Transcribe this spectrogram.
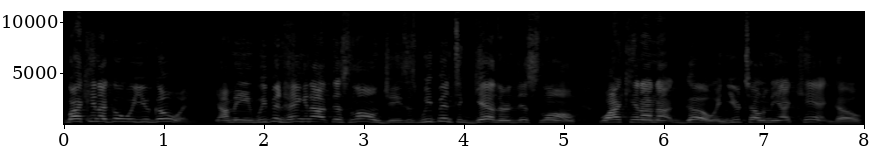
why can't I go where you're going? I mean, we've been hanging out this long, Jesus. We've been together this long. Why can't I not go? And you're telling me I can't go.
